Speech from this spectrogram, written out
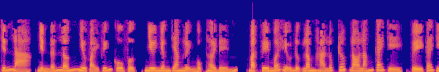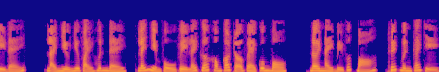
Chính là, nhìn đến lớn như vậy phiến khu vực, như nhân gian luyện ngục thời điểm, Bạch Phi mới hiểu được Lâm Hà lúc trước lo lắng cái gì, vì cái gì để lại nhiều như vậy huynh đệ, lấy nhiệm vụ vì lấy cớ không có trở về quân bộ. Nơi này bị vứt bỏ, thuyết minh cái gì?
